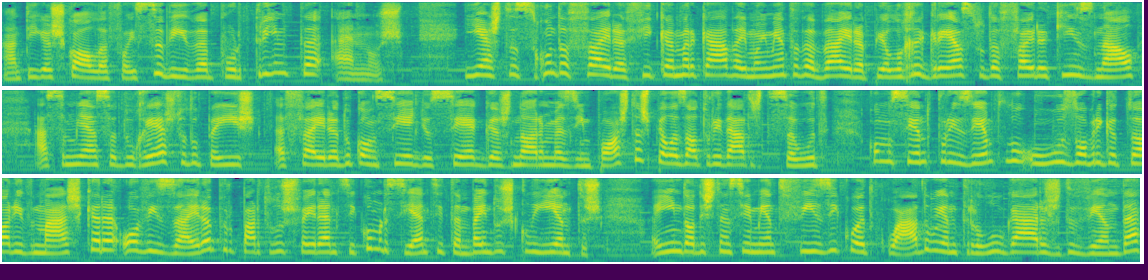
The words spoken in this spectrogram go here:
A antiga escola foi cedida por 30 anos. E esta segunda-feira fica marcada em Moimenta da Beira pelo regresso da feira quinzenal. À semelhança do resto do país, a feira do Conselho segue as normas impostas pelas autoridades de saúde, como sendo, por exemplo, o uso obrigatório de máscara ou viseira por parte dos feirantes e comerciantes e também dos clientes, ainda o distanciamento físico adequado entre lugares de venda,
